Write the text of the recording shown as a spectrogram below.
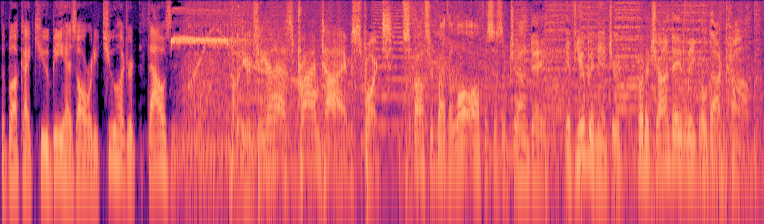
The Buckeye QB has already 200,000. WGNS Primetime Sports. Sponsored by the law offices of John Day. If you've been injured, go to johndaylegal.com.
